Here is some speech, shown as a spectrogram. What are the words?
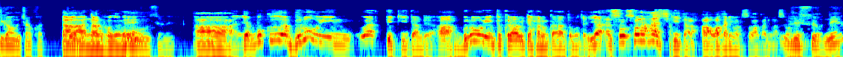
違うんちゃうかってああ、なるほどね。思うんですよね。ああ、いや、僕はブローインはって聞いたんで、ああ、ブローインと比べてはるんかなと思って、いや、そ、その話聞いたら、ああ、わかります、わかります。ですよね。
